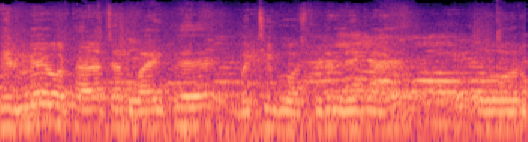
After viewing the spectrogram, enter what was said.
फिर मैं और ताराचंद बाइक पे बच्चे को हॉस्पिटल लेके आए और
